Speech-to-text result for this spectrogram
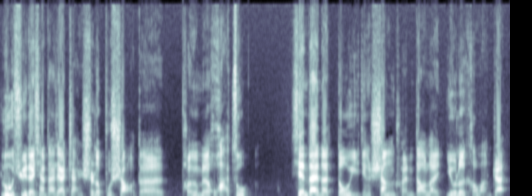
陆续的向大家展示了不少的朋友们的画作，现在呢都已经上传到了优乐客网站。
